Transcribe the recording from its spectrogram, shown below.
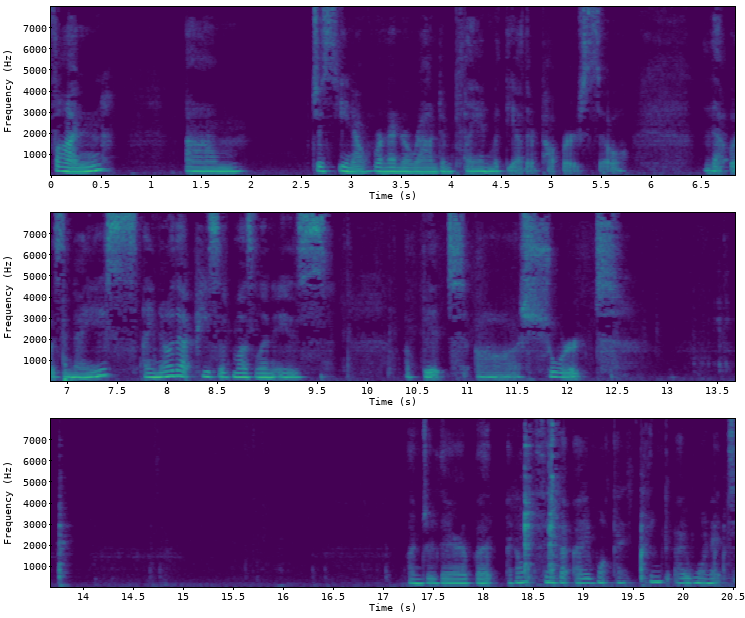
fun um, just, you know, running around and playing with the other puppers. So that was nice. I know that piece of muslin is a bit uh, short. Under there, but I don't think I, I want, I think I want it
